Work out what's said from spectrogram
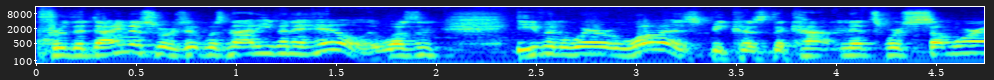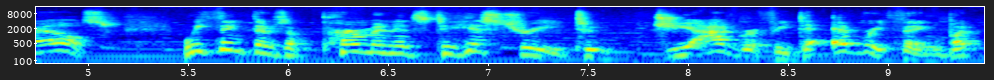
For the dinosaurs, it was not even a hill. It wasn't even where it was because the continents were somewhere else. We think there's a permanence to history, to geography, to everything, but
